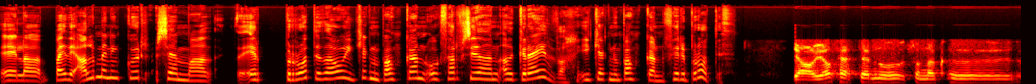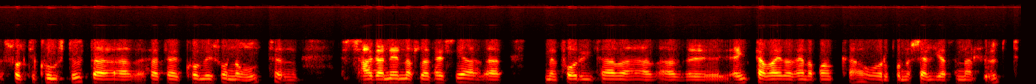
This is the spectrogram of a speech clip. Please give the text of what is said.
eiginlega bæði almenningur sem er brotið á í gegnum bankan og þarf síðan að greiða í gegnum bankan fyrir brotið. Já, já, þetta er nú svona uh, svolítið kunstut að, að þetta er komið svona út en sagan er náttúrulega þessi að, að menn fóru í það að, að enga væða þennan banka og voru búin að selja þennan hlut.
